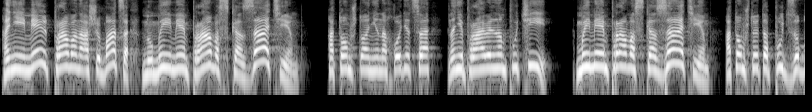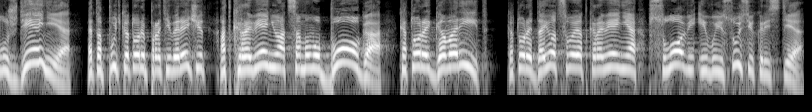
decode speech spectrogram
Они имеют право на ошибаться, но мы имеем право сказать им о том, что они находятся на неправильном пути. Мы имеем право сказать им о том, что это путь заблуждения, это путь, который противоречит откровению от самого Бога, который говорит, который дает свое откровение в Слове и в Иисусе Христе.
